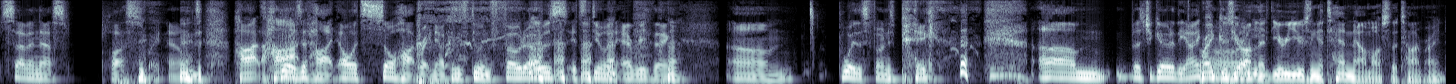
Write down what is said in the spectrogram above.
7s Plus right now. It's hot, hot. is it hot? Oh, it's so hot right now because it's doing photos, it's doing everything. Um, boy, this phone is big. um, but you go to the icon, right, because you're on the you're using a 10 now most of the time, right?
